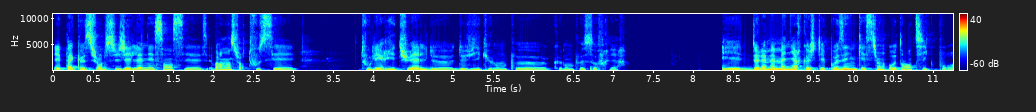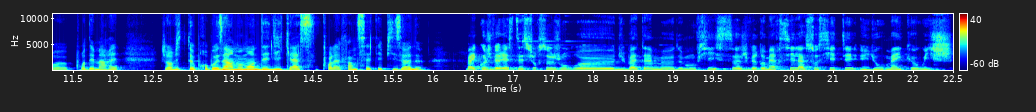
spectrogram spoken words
Et pas que sur le sujet de la naissance, et vraiment sur tous ces tous les rituels de, de vie que l'on peut que l'on peut s'offrir. Et de la même manière que je t'ai posé une question authentique pour euh, pour démarrer, j'ai envie de te proposer un moment dédicace pour la fin de cet épisode. Bah écoute, je vais rester sur ce jour euh, du baptême de mon fils. Je vais remercier la société You Make a Wish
